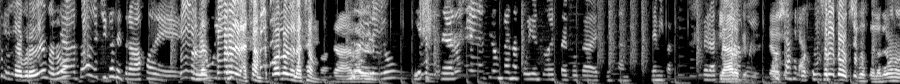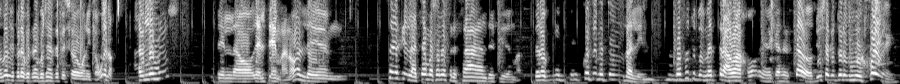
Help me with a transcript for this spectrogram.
Creo que haya problema, ¿no? Ya, todos los chicos del trabajo de. Todo lo, todo lo de la chamba, todo lo de la chamba. Ya, dale. De verdad que ha sido un gran apoyo en toda esta época estresante de mi parte. Pero ha sido Claro un que gran sí. apoyo. claro que Muchas gracias. Un saludo a todos, chicos. Te lo queremos mandar y espero que estén escuchando este episodio bonito. Bueno, hablemos de lo- del tema, ¿no? El de. Sabes que las chambas son estresantes y demás. Pero cuéntame tú, Dalí. ¿Cuál fue tu primer trabajo en el que has estado? Yo sé que tú eres muy joven.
